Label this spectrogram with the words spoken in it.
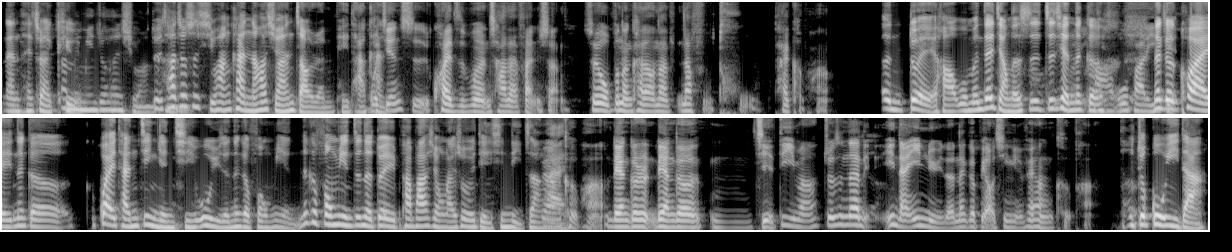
拿出来 Q，他明明就很喜欢看，对，他就是喜欢看，然后喜欢找人陪他看。我坚持筷子不能插在饭上，所以我不能看到那那幅图，太可怕了。嗯，对，好，我们在讲的是之前那个无法理解那个快那个。怪谈禁演奇物语的那个封面，那个封面真的对趴趴熊来说有点心理障碍，可怕。两个人，两个嗯姐弟吗？就是那里一男一女的那个表情也非常可怕，就故意的啊，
